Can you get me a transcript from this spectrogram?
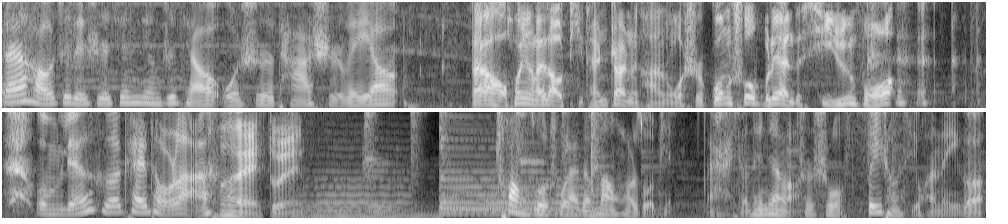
大家好，这里是仙境之桥，我是塔史未央。大家好，欢迎来到体坛站着看，我是光说不练的细菌佛。我们联合开头了啊！哎，对，创作出来的漫画作品，哎，小天剑老师是我非常喜欢的一个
